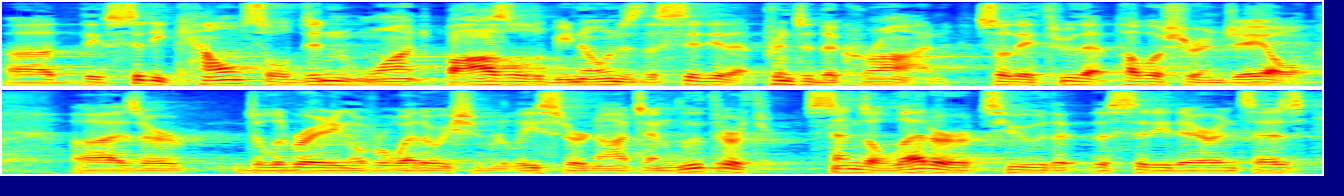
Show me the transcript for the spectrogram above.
uh, the city council didn't want Basel to be known as the city that printed the Quran, so they threw that publisher in jail uh, as they're deliberating over whether we should release it or not. And Luther th- sends a letter to the, the city there and says,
